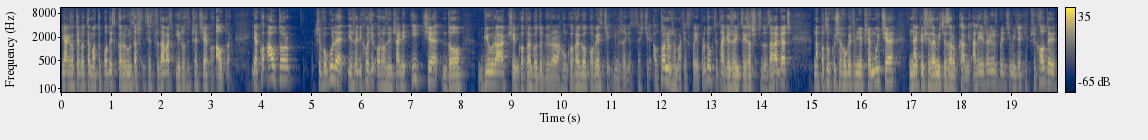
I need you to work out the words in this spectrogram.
jak do tego tematu podejść, skoro już zaczniecie sprzedawać i rozliczać się jako autor. Jako autor, czy w ogóle, jeżeli chodzi o rozliczanie, idźcie do biura księgowego, do biura rachunkowego, powiedzcie im, że jesteście autorem, że macie swoje produkty, tak, jeżeli coś zaczniecie do zarabiać, na początku się w ogóle tym nie przejmujcie, najpierw się zajmijcie zarobkami, ale jeżeli już będziecie mieć jakieś przychody,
